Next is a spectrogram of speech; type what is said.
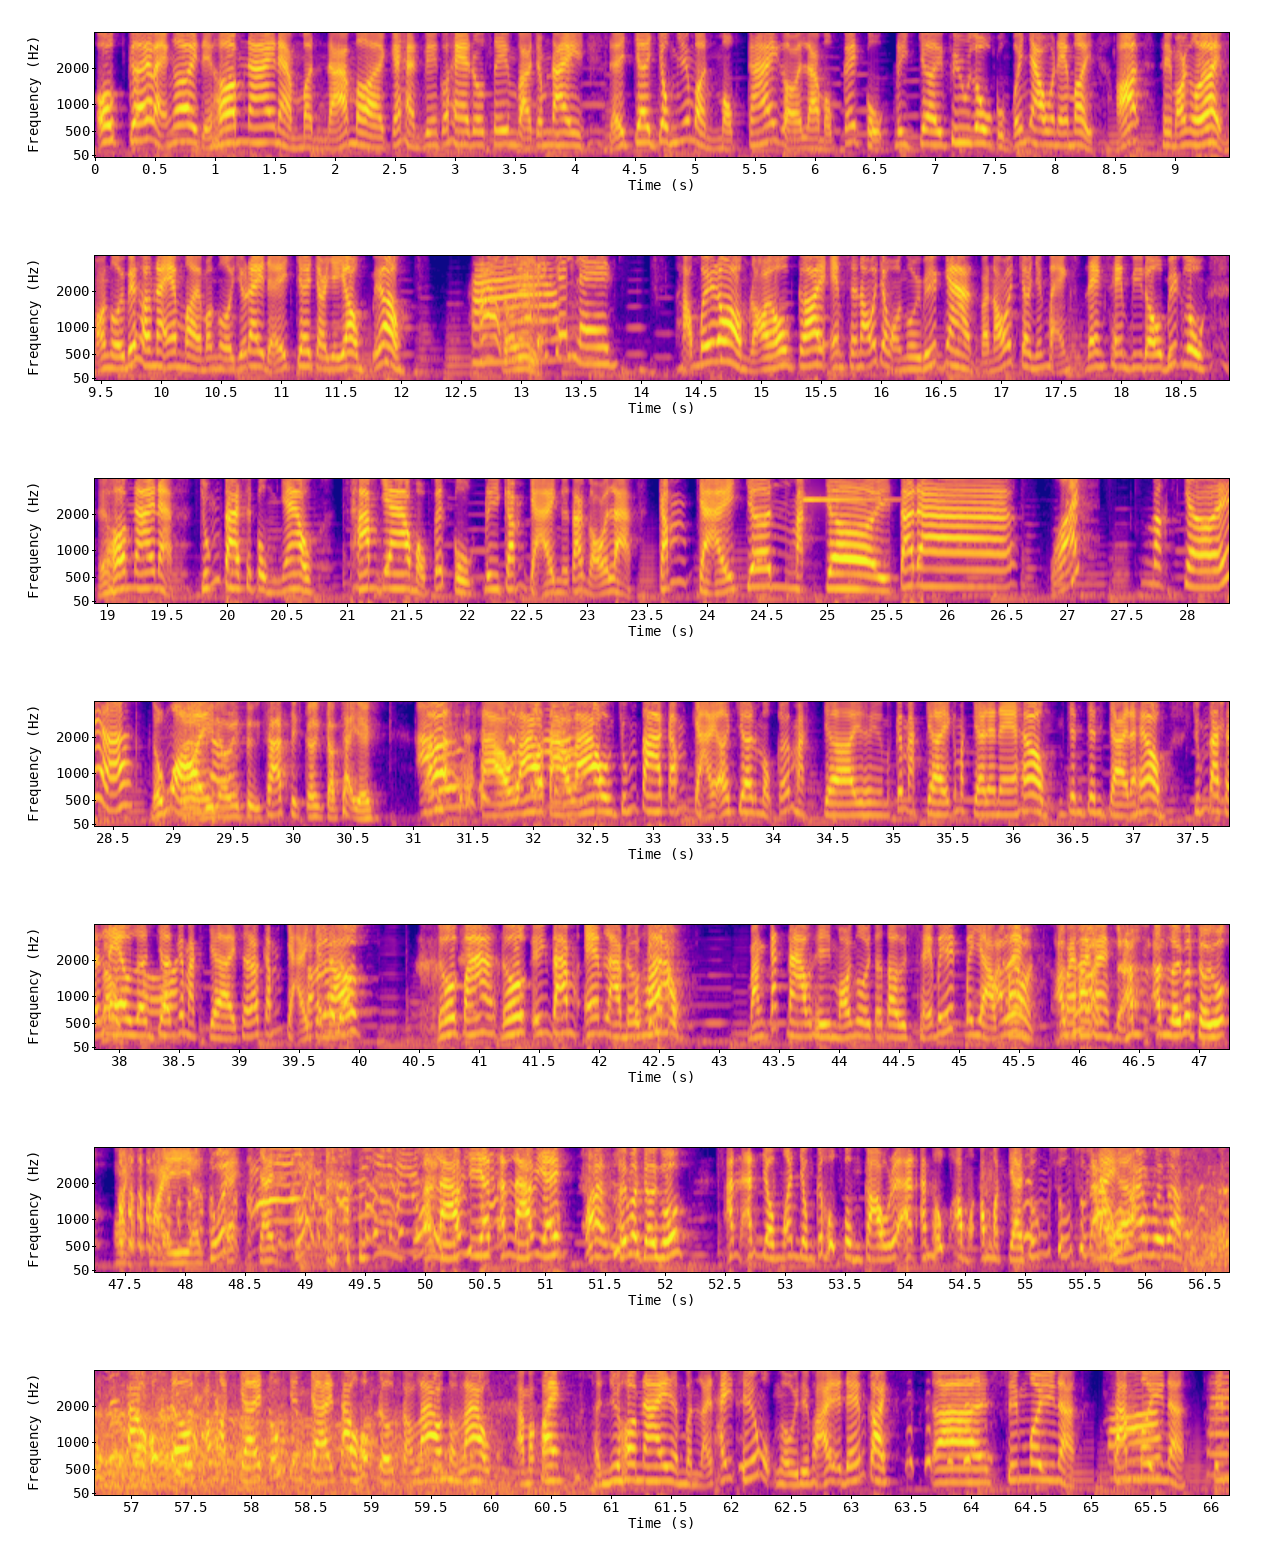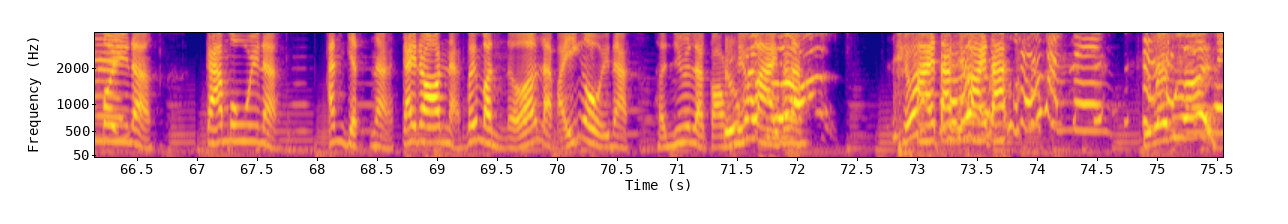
Ok bạn ơi, thì hôm nay nè mình đã mời các thành viên của Hero Team vào trong đây để chơi chung với mình một cái gọi là một cái cuộc đi chơi phiêu lưu cùng với nhau anh em ơi. Đó, thì mọi người ơi, mọi người biết hôm nay em mời mọi người vô đây để chơi trò gì không? Biết không? Không, biết chết liền Không biết đúng không? Rồi ok, em sẽ nói cho mọi người biết nha Và nói cho những bạn đang xem video biết luôn Thì hôm nay nè, chúng ta sẽ cùng nhau tham gia một cái cuộc đi cắm trại Người ta gọi là cắm trại trên mặt trời Ta-da What? Trời hả? Đúng Rồi. Rồi đi đâu đi tự sát chứ cắm chạy gì à, Tào lao, tào lao. Chúng ta cắm trại ở trên một cái mặt trời Thì cái mặt trời, cái mặt trời này nè, thấy không? Trên trên trời này thấy không? Chúng ta sẽ Đâu? leo lên trên cái mặt trời Sau đó cắm trại Sao trên đó. được. Được mà, được, yên tâm, em làm được Bằng hết? Bằng cách nào thì mọi người từ từ sẽ biết. Bây giờ anh khoan, anh khoan, khoan, khoan. anh anh lấy mặt trời xuống. Mày mày à, chuối anh làm gì vậy? Anh làm gì? Vậy? à, lấy mặt trời xuống anh anh dùng anh dùng cái hút bùng cầu để anh anh hút ông ông mặt trời xuống xuống xuống Nào, đây hả? nè sao hút được? Ông mặt trời tuốt trên trời sao hút được? Tào lao tào lao. À mà khoan hình như hôm nay mình lại thấy thiếu một người thì phải để đếm coi. À, simmy nè sammy nè timmy nè camui nè anh dịch nè kairon nè với mình nữa là bảy người nè. Hình như là còn thiếu, ai nữa. nè thiếu ai ta? Thiếu ai ta? Thiếu em ơi.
